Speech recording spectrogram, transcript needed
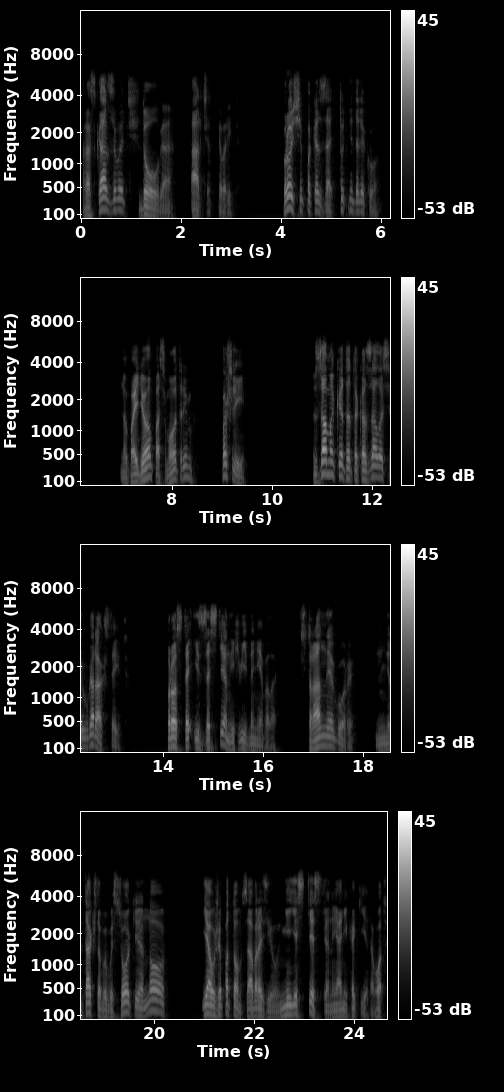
Рассказывать долго, Арчет говорит. Проще показать, тут недалеко. Ну, пойдем, посмотрим. Пошли. Замок этот, оказалось, в горах стоит. Просто из-за стен их видно не было. Странные горы. Не так, чтобы высокие, но... Я уже потом сообразил, неестественные они какие-то. Вот.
